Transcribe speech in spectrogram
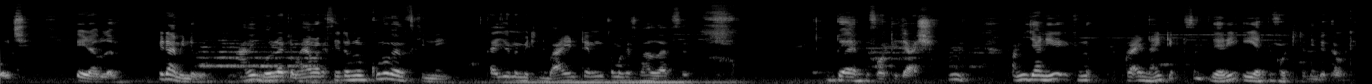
বলছি। এডাব্লিউএম এটা আমি নেব। আমি বলে রাখলাম, ভাই, আমার কাছে এডাব্লিউএম কোনো গান স্কিন নেই। তাই জন্য আমি এটা নেব। আর এটা এমনি তোমার কাছে ভালো লাগছে। তো এমপি ফোরটিতে আসে, হুম। আমি জানি এখানে প্রায় নাইনটি পার্সেন্ট প্লেয়ারই এই এমপি ফোরটিটা নেবে কাউকে,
